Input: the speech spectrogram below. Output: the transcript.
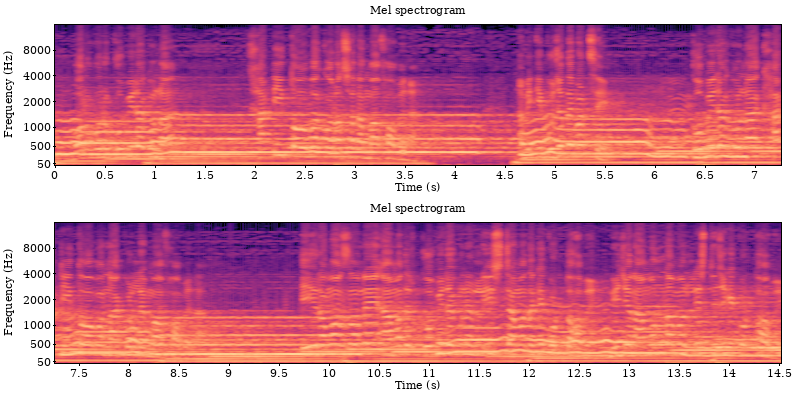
বড় বড় কবিরা গুণা খাঁটি তওবা করা ছাড়া মাফ হবে না। আমি কি বুঝাতে পারছি? কবিরা গুণা খাঁটি তওবা না করলে মাফ হবে না। এই রমাজানে আমাদের কবিরা গুণের লিস্ট আমাদেরকে করতে হবে। নিজের আমল নামার লিস্ট নিজেকে করতে হবে।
